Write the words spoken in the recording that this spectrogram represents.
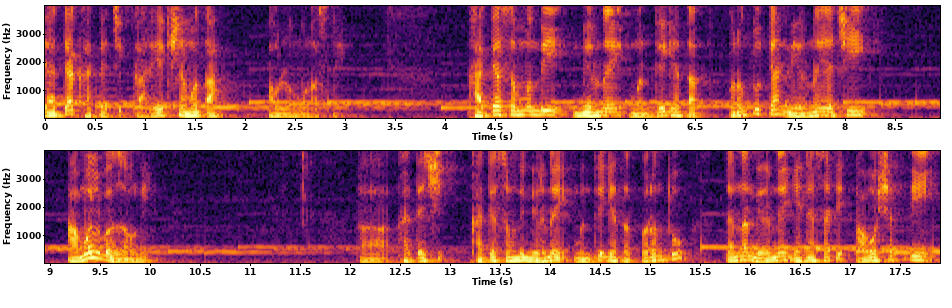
त्या त्या खात्याची कार्यक्षमता अवलंबून असते. खात्यासंबंधी निर्णय मंत्री घेतात परंतु त्या निर्णयाची अंमलबजावणी खात्याची खात्यासंबंधी निर्णय मंत्री घेतात परंतु त्यांना निर्णय घेण्यासाठी आवश्यक ती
